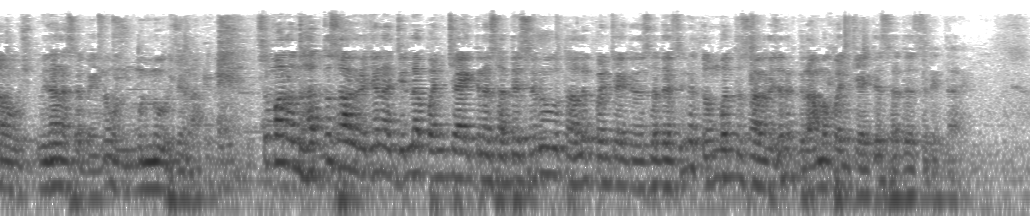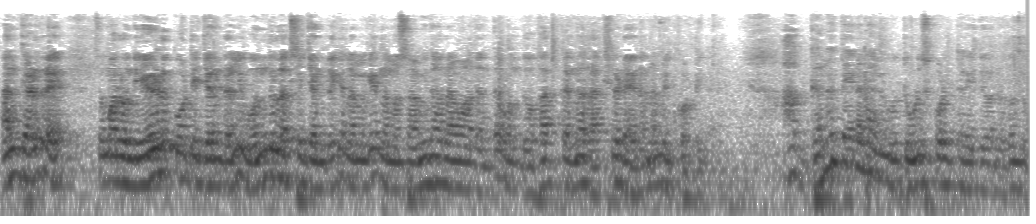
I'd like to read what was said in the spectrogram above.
ನಾವು ವಿಧಾನಸಭೆಯಿಂದ ಒಂದು ಮುನ್ನೂರು ಜನ. ಸುಮಾರು ಒಂದು ಹತ್ತು ಸಾವಿರ ಜನ ಜಿಲ್ಲಾ ಪಂಚಾಯತಿನ ಸದಸ್ಯರು, ತಾಲೂಕ್ ಪಂಚಾಯತಿನ ಸದಸ್ಯರು, ತೊಂಬತ್ತು ಸಾವಿರ ಜನ ಗ್ರಾಮ ಪಂಚಾಯತಿ ಸದಸ್ಯರಿದ್ದಾರೆ. ಅಂತ ಹೇಳಿದ್ರೆ ಸುಮಾರು ಒಂದು ಏಳು ಕೋಟಿ ಜನರಲ್ಲಿ ಒಂದು ಲಕ್ಷ ಜನರಿಗೆ ನಮಗೆ ನಮ್ಮ ಸಂವಿಧಾನವಾದಂತ ಒಂದು ಹಕ್ಕನ್ನ, ರಕ್ಷಣೆಯನ್ನು ನಮಗೆ ಕೊಟ್ಟಿದ್ದಾರೆ. ಆ ಘನತೆಯನ್ನು ನಾವು ಇವತ್ತು ಉಳಿಸ್ಕೊಳ್ತಾ ಇದ್ದೀವಿ ಅನ್ನೋದೊಂದು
